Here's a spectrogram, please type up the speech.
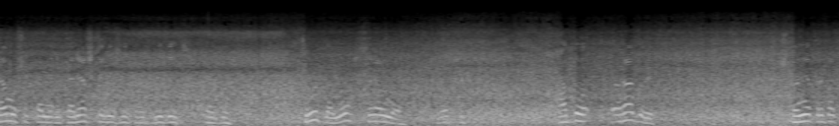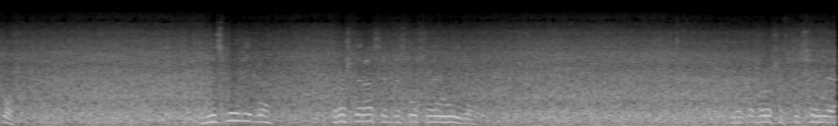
камушек там или коряшка лежит, разглядеть как бы трудно, но все равно. В общем, Одно радует, что нет рыбаков. Блесну видно. В прошлый раз я блесну свою не видел. Ну-ка брошу в течение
